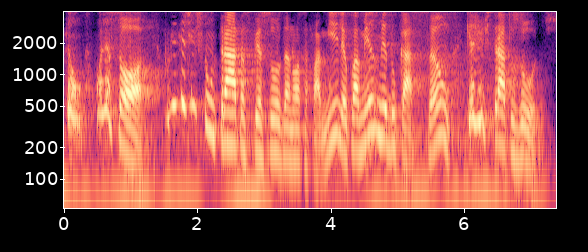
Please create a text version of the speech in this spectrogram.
Então, olha só, por que, que a gente não trata as pessoas da nossa família com a mesma educação que a gente trata os outros?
